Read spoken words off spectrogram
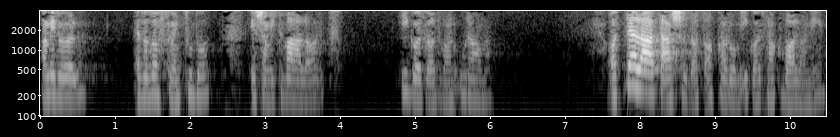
amiről ez az asszony tudott, és amit vállalt. Igazad van, Uram. A te látásodat akarom igaznak vallani,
